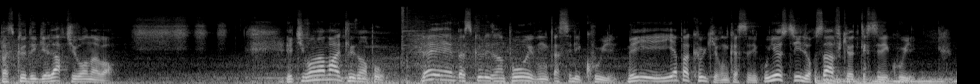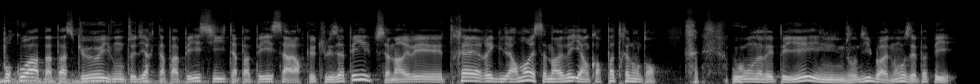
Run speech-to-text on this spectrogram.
Parce que des galères, tu vas en avoir. Et tu vas en avoir avec les impôts. Mais parce que les impôts, ils vont te casser les couilles. Mais il n'y a pas que qui vont te casser les couilles, aussi l'URSSAF qui va te casser les couilles. Pourquoi Bah parce que ils vont te dire que t'as pas payé ci, t'as pas payé ça, alors que tu les as payés. Ça m'arrivait très régulièrement et ça m'arrivait il y a encore pas très longtemps. Où on avait payé et ils nous ont dit bah non, vous avez pas payé.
